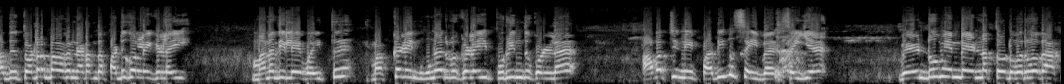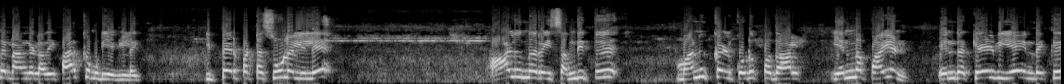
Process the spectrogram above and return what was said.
அது தொடர்பாக நடந்த படுகொலைகளை மனதிலே வைத்து மக்களின் உணர்வுகளை புரிந்து கொள்ள அவற்றினை பதிவு செய்வ செய்ய வேண்டும் என்ற எண்ணத்தோடு வருவதாக நாங்கள் அதை பார்க்க முடியவில்லை. இப்பேற்பட்ட சூழலிலே ஆளுநரை சந்தித்து மனுக்கள் கொடுப்பதால் என்ன பயன் என்ற கேள்வியே இன்றைக்கு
